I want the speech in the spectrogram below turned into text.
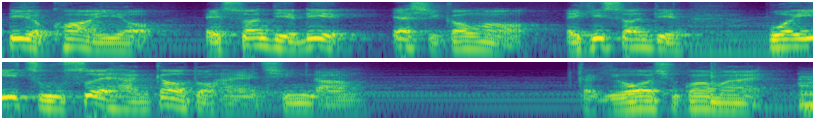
你就看伊哦，会选择你，也是讲哦，会去选择陪伊自细汉到大汉的亲人，家己好好想看卖。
